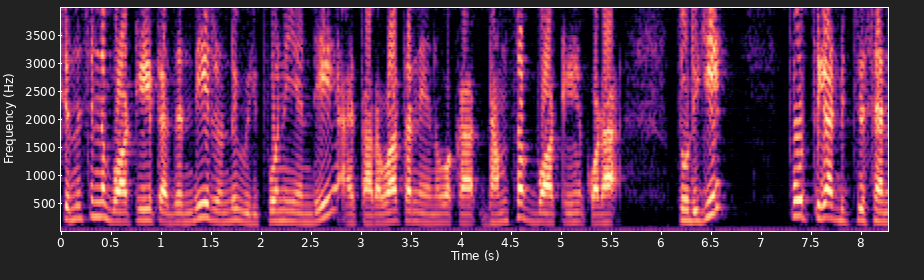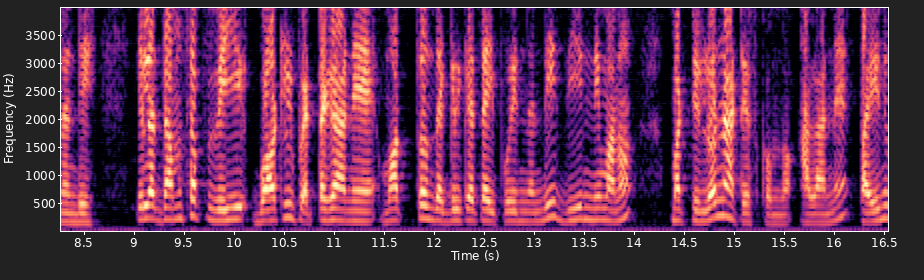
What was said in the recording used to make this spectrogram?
చిన్న చిన్న బాటిల్ కదండి రెండు విడిపోనియండి. ఆ తర్వాత నేను ఒక థమ్సప్ బాటిల్ని కూడా తొడిగి పూర్తిగా అంటించేసానండి ఇలా థమ్సప్ వెయ్యి బాటిల్ పెట్టగానే మొత్తం దగ్గరికి అయితే అయిపోయిందండి. దీన్ని మనం మట్టిలో నాటేసుకుందాం. అలానే పైన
